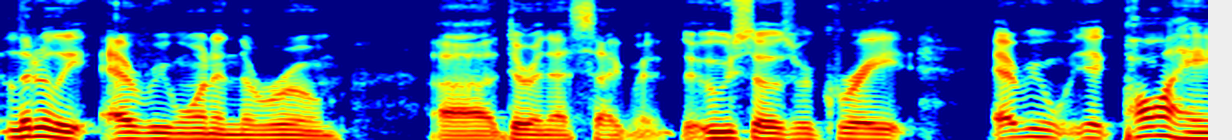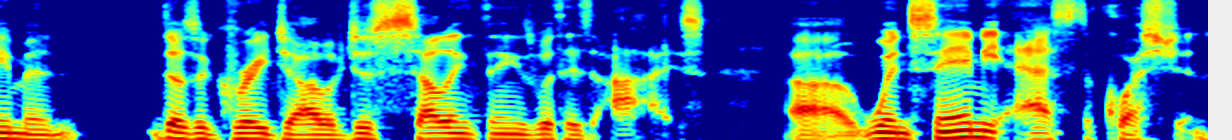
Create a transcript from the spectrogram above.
literally everyone in the room uh, during that segment. The Usos were great. Everyone, like Paul Heyman does a great job of just selling things with his eyes. Uh, when Sami asked the question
